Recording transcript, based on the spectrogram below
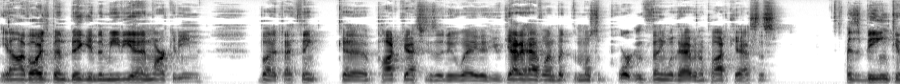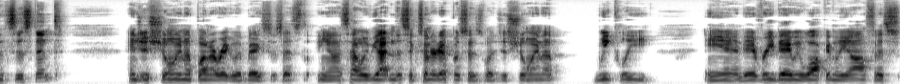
you know i've always been big into media and marketing but i think uh, podcasting is a new way that you've got to have one but the most important thing with having a podcast is is being consistent and just showing up on a regular basis. That's you know that's how we've gotten to 600 episodes by just showing up weekly. And every day we walk into the office.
